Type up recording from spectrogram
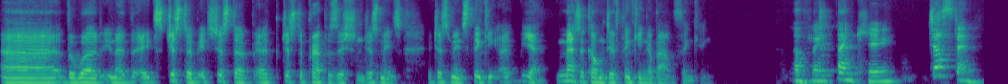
uh, the word you know it's just a it's just a, a, just a preposition. Just means it just means thinking. Uh, yeah, metacognitive thinking about thinking. Lovely, thank you, Justin.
